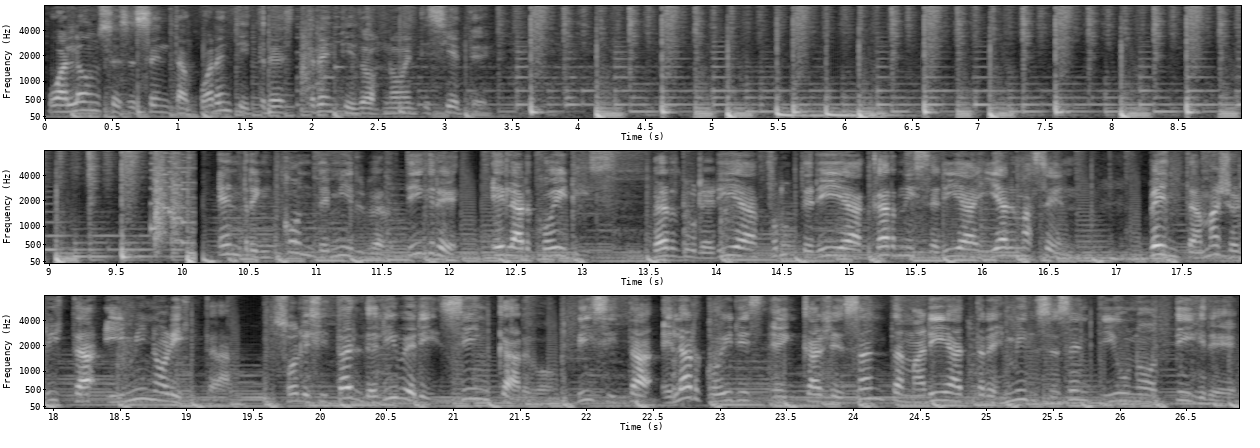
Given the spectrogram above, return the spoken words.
o al 1160 43 32 97. En Rincón de Milver Tigre, el arco iris. Verdulería, frutería, carnicería y almacén. Venta mayorista y minorista. Solicita el delivery sin cargo. Visita el arco iris en calle Santa María 3061 Tigre,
